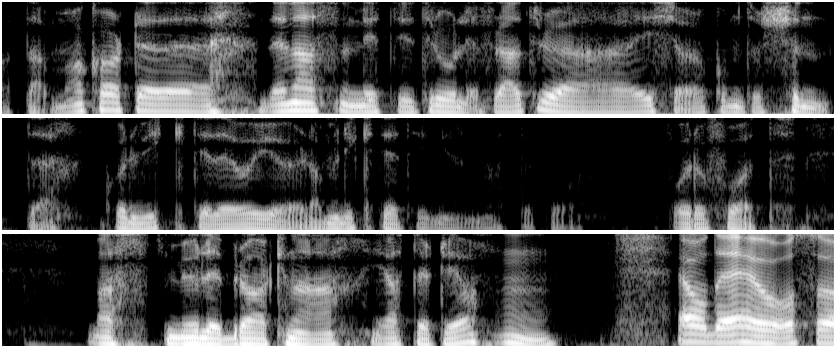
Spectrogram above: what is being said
At de har klart det, det er nesten litt utrolig. For jeg tror jeg ikke har kommet til å skjønne det, hvor viktig det er å gjøre de riktige tingene etterpå for å få et mest mulig bra kne i ettertid. ja. Ja, og det er jo også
